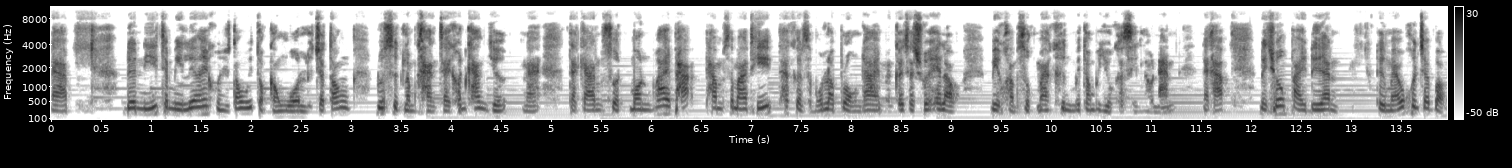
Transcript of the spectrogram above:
นะครับเดือนนี้จะมีเรื่องให้คุณจะต้องวิตกกังวล หรือจะต้องรู้สึกลำคาญใจค่อนข้างเยอะนะแต่การสวดมนต์ไหว้พระทำสมาธิ ถ้าเกิดสมมติเราปรงได้ มันก็จะช่วยให้เรามีความสุขมากขึ้น ไม่ต้องไปอยู่กับสิ่งเหล่านั้นนะครับในช่วงปลายเดือน ถึงแม้ว่าคุณจะบอก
